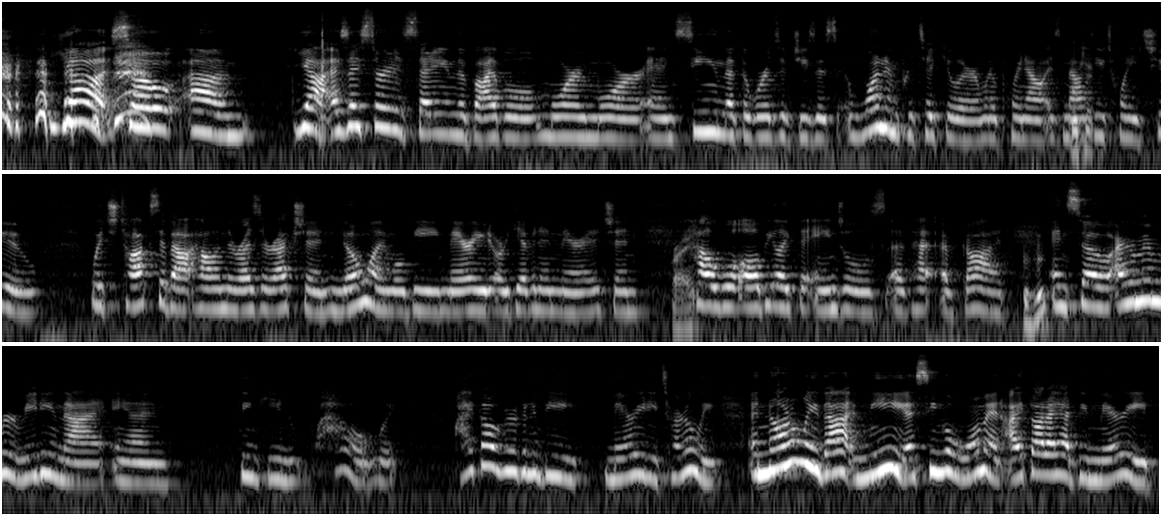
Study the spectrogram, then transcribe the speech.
yeah so um, yeah as i started studying the bible more and more and seeing that the words of jesus one in particular i want to point out is matthew 22 which talks about how in the resurrection no one will be married or given in marriage and Right. how we'll all be like the angels of, of god. Mm-hmm. And so i remember reading that and thinking wow like I thought we were going to be married eternally. And not only that, me, a single woman, I thought I had to be married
